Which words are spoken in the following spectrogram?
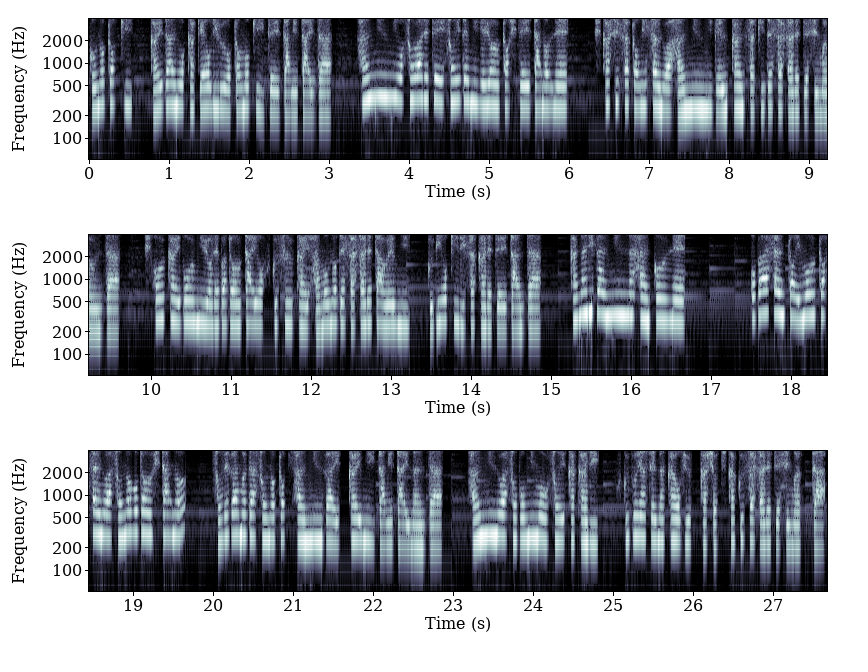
この時、階段を駆け下りる音も聞いていたみたいだ。犯人に襲われて急いで逃げようとしていたのね。しかし里美さんは犯人に玄関先で刺されてしまうんだ。司法解剖によれば胴体を複数回刃物で刺された上に、首を切り裂かれていたんだ。かなり残忍な犯行ね。おばあさんと妹さんはその後どうしたの？それがまだその時犯人が1階にいたみたいなんだ。犯人は祖母にも襲いかかり、腹部や背中を10箇所近く刺されてしまった。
